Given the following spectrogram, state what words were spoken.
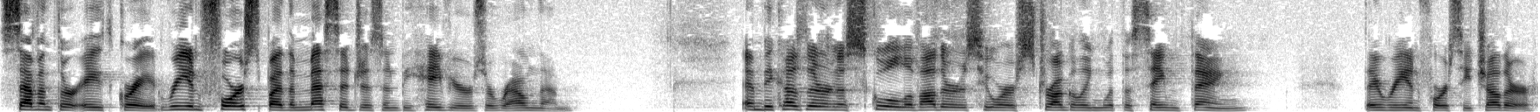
seventh or eighth grade, reinforced by the messages and behaviors around them. And because they're in a school of others who are struggling with the same thing, they reinforce each other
